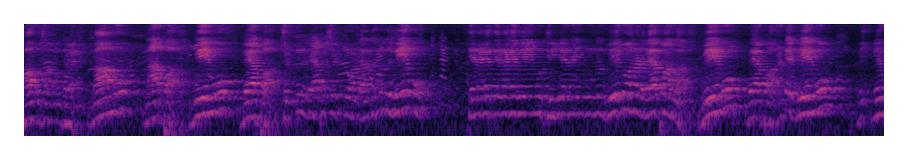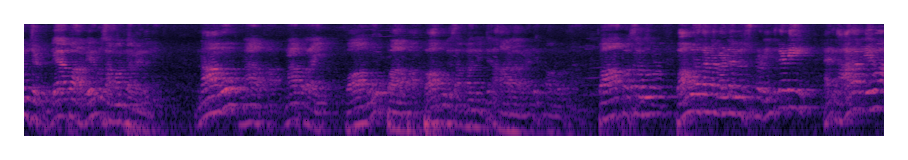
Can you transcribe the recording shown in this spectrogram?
పాప సంబంధమే. నాము నాప. మేము వేప చెట్టు వేప చెట్టు అంటే అంతకుముందు మేము. తినగ తినగ మేము తీయనై ఉండు వేము అన్నాడు వేప అన్న వేము వేప. అంటే వేము మేము వేము చెట్టు వేప వేము సంబంధమైనది. నాము నాప నాపరాయి. పాము పాప. పాపుకు సంబంధించిన హారాలు అంటే పాము పాపసలు పాముల దండ వెళ్ళ వేసుకుంటాడు. ఎందుకండి ఆయనకి హారాలు లేవా?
